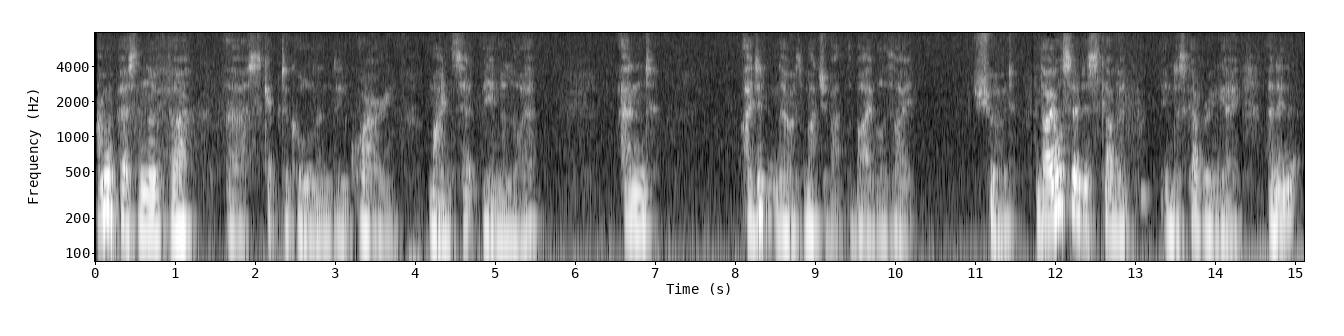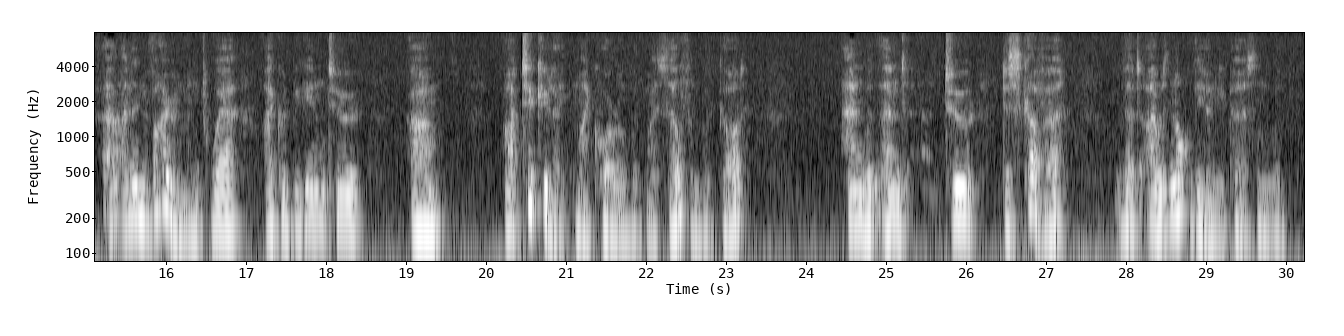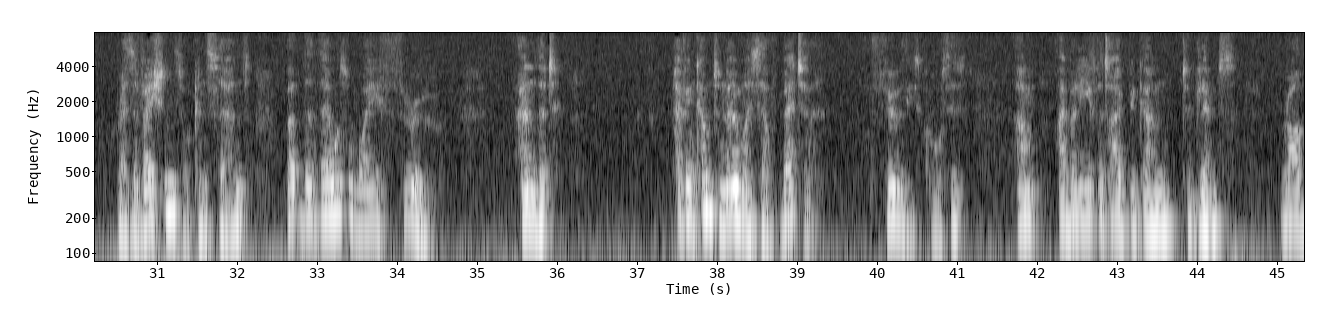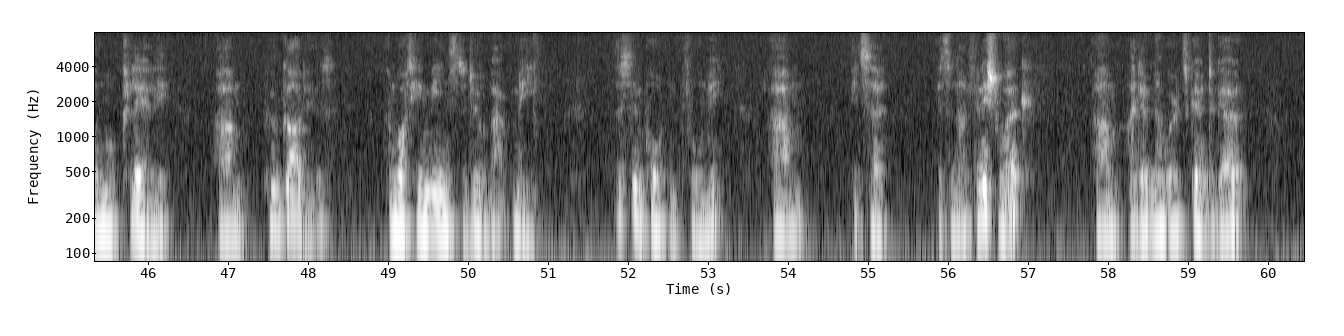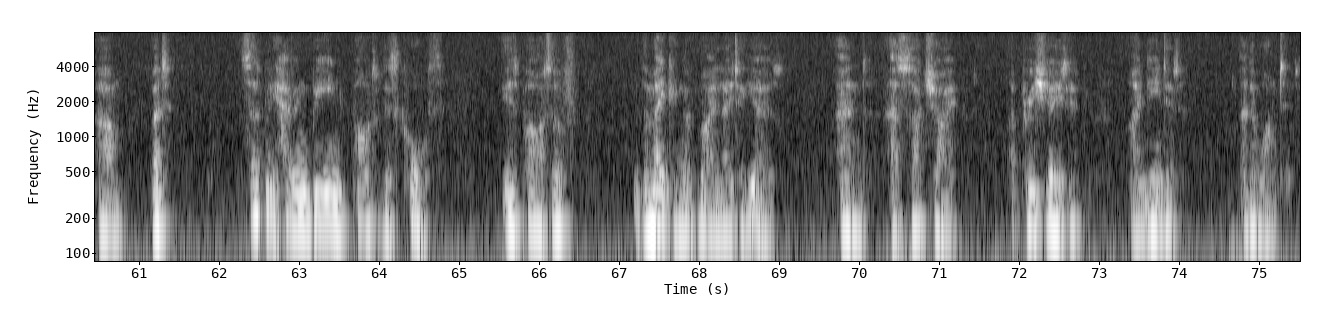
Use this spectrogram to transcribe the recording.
I'm a person of uh, a skeptical and inquiring mindset, being a lawyer, and I didn't know as much about the Bible as I should. And I also discovered, in discovering gay, an, in, uh, an environment where I could begin to um, articulate my quarrel with myself and with God, and with, and to discover that I was not the only person with reservations or concerns, but that there was a way through, and that having come to know myself better through these courses, um, I believe that I've begun to glimpse rather more clearly um, who God is and what He means to do about me. This is important for me. Um, it's a it's an unfinished work. Um, I don't know where it's going to go, um, but certainly having been part of this course is part of the making of my later years, and as such I appreciate it, I need it, and I want it.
